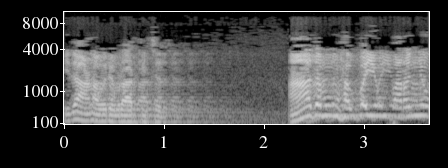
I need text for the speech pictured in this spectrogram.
ഇതാണ് അവർ പ്രാർത്ഥിച്ചത് ആദമും ഹവ്വയും പറഞ്ഞു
